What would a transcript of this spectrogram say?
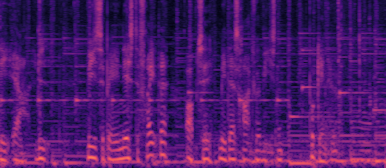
DR Lyd. Vi er tilbage næste fredag op til middagsradioavisen på Genhør.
